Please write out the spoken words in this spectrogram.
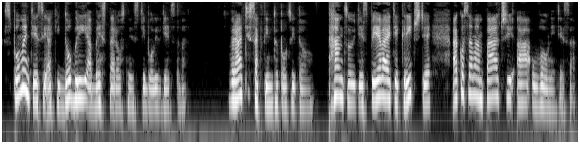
Spomente si, aký dobrý a bezstarostný ste boli v detstve. Vráťte sa k týmto pocitom Tancujte, spievajte, kričte, ako sa vám páči a uvoľnite sa.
